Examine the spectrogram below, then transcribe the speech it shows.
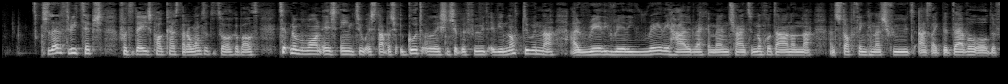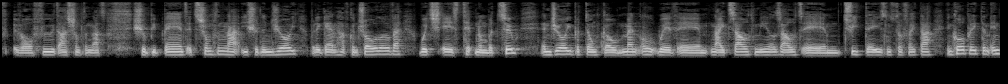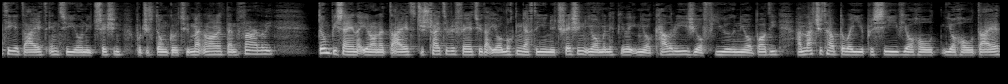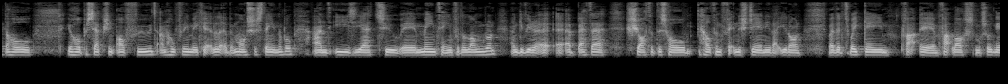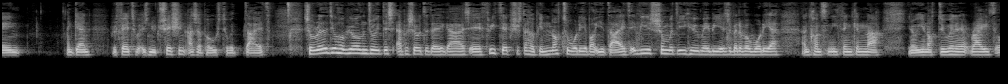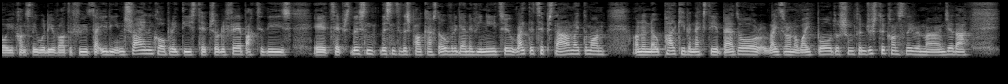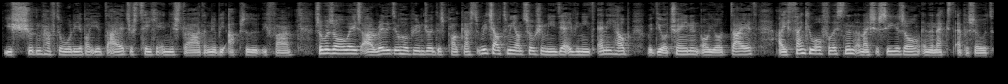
So there are three tips for today's podcast that I wanted to talk about. Tip number one is aim to establish a good relationship with food. If you're not doing that, I really, really, really highly recommend trying to knuckle down on that and stop thinking as food as like the devil or the or food as something that should be banned. It's something that you should enjoy, but again have control over, which is tip number two. Enjoy, but don't go mental with um, nights out, meals out, um, treat days and stuff like that. Incorporate them into your diet diet, into your nutrition, but just don't go too mental on it. Then finally, don't be saying that you're on a diet. Just try to refer to that you're looking after your nutrition, you're manipulating your calories, you're fueling your body, and that should help the way you perceive your whole your whole diet, the whole your whole perception of food, and hopefully make it a little bit more sustainable and easier to uh, maintain for the long run, and give you a, a better shot at this whole health and fitness journey that you're on, whether it's weight gain, fat um, fat loss, muscle gain Again, refer to it as nutrition as opposed to a diet. So really do hope you all enjoyed this episode today, guys. Uh, three tips just to help you not to worry about your diet. If you're somebody who maybe is a bit of a worrier and constantly thinking that, you know, you're not doing it right or you're constantly worried about the foods that you're eating, try and incorporate these tips or refer back to these uh, tips. Listen, listen to this podcast over again if you need to. Write the tips down, write them on, on a notepad, keep it next to your bed or write it on a whiteboard or something just to constantly remind you that you shouldn't have to worry about your diet. Just take it in your stride and you'll be absolutely fine. So as always, I really do hope you enjoyed this podcast. Reach out to me on social media if you need any help with your training or your diet. I thank you all for listening and I shall see you all in the next episode.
